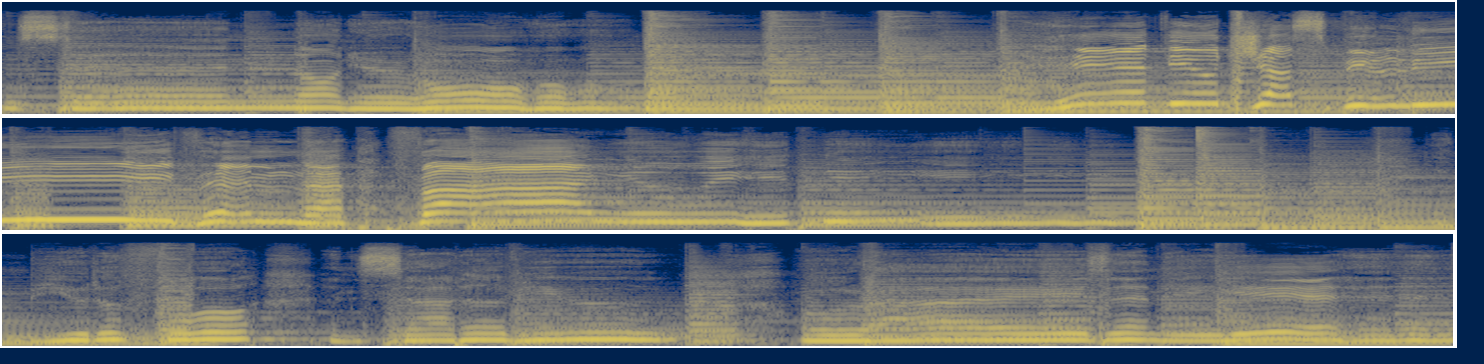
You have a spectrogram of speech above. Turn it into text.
and stand on your own. If you just believe in that fire within, the beautiful inside of you will rise in the end.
